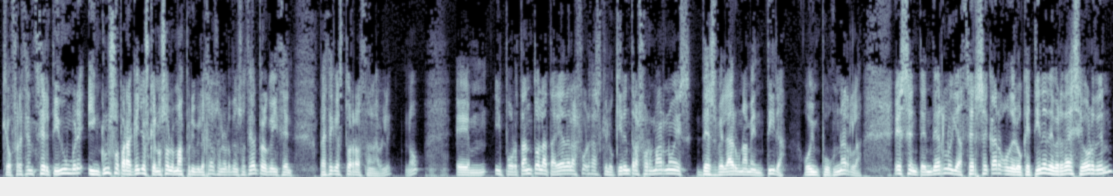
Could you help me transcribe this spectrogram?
que ofrecen certidumbre incluso para aquellos que no son los más privilegiados en el orden social, pero que dicen parece que esto es razonable, ¿no? Eh, y por tanto la tarea de las fuerzas que lo quieren transformar no es desvelar una mentira o impugnarla, es entenderlo y hacerse cargo de lo que tiene de verdad ese orden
